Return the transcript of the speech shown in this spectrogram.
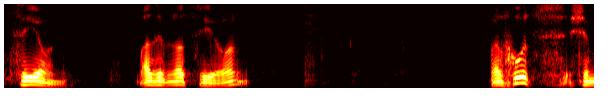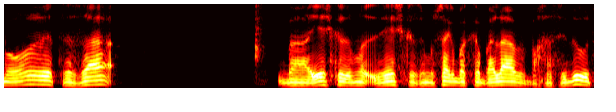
ציון. מה זה בנות ציון? מלכות שמעוררת עזה, ב, יש, כזה, יש כזה מושג בקבלה ובחסידות,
